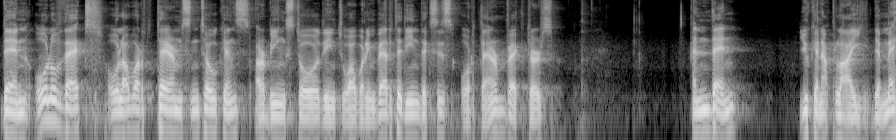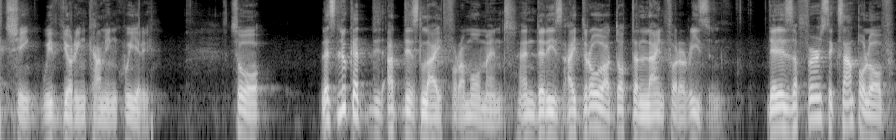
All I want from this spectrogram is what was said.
then all of that, all our terms and tokens are being stored into our inverted indexes or term vectors. And then you can apply the matching with your incoming query. So let's look at, the, at this slide for a moment. And there is, I draw a dotted line for a reason. There is a first example of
